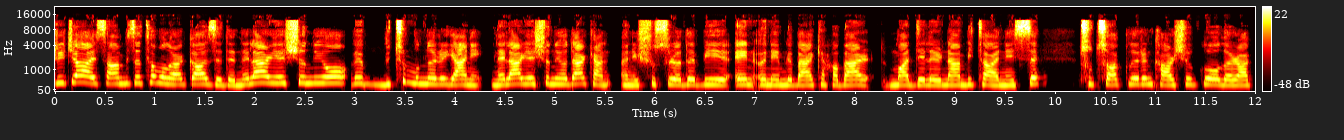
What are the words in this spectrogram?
Rica etsem bize tam olarak Gazze'de neler yaşanıyor ve bütün bunları yani neler yaşanıyor derken hani şu sırada bir en önemli belki haber maddelerinden bir tanesi tutsakların karşılıklı olarak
